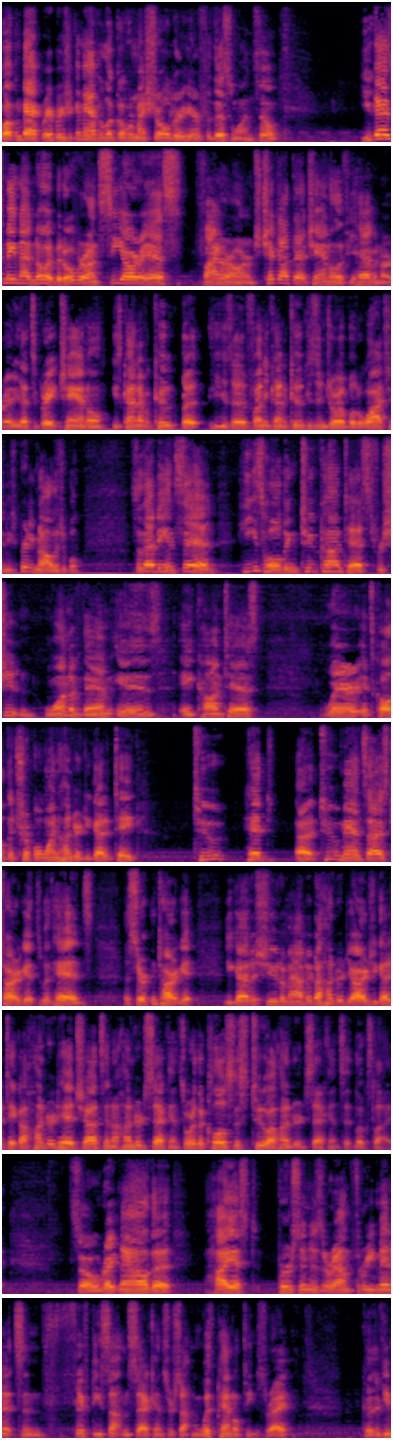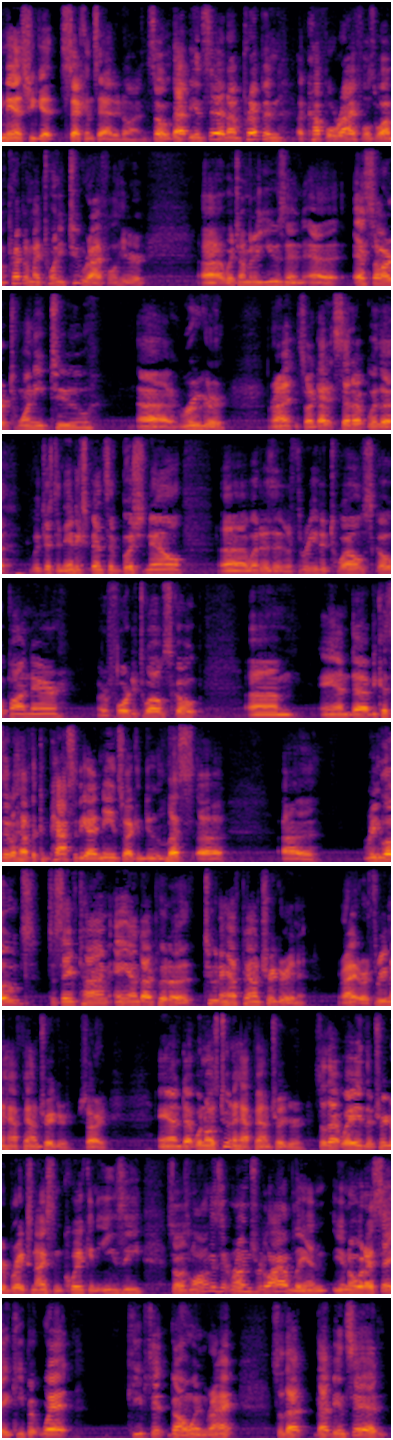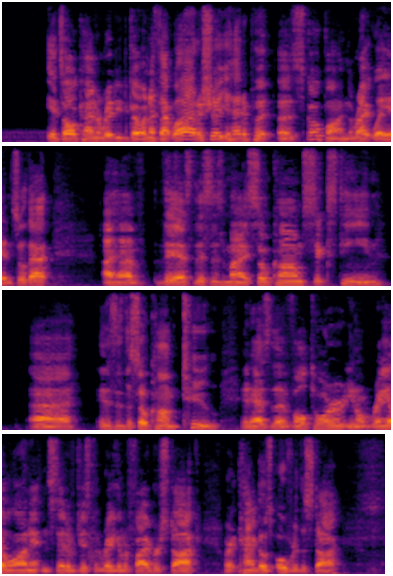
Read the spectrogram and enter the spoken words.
Welcome back, Rippers. You're going to have to look over my shoulder here for this one. So, you guys may not know it, but over on CRS Firearms, check out that channel if you haven't already. That's a great channel. He's kind of a kook, but he's a funny kind of kook. He's enjoyable to watch, and he's pretty knowledgeable. So, that being said, he's holding two contests for shooting. One of them is a contest where it's called the Triple 100. You got to take two head, uh, two man-sized targets with heads, a certain target. You got to shoot them out at 100 yards. You got to take 100 headshots in 100 seconds, or the closest to 100 seconds, it looks like. So right now, the highest person is around three minutes and 50 something seconds or something with penalties, right? Because if you miss, you get seconds added on. So that being said, I'm prepping a couple rifles. Well, I'm prepping my 22 rifle here uh, which I'm going to use an uh, SR22 uh, Ruger, right? So I got it set up with a with just an inexpensive Bushnell. Uh, what is it? A three to twelve scope on there, or four to twelve scope, um, and because it'll have the capacity I need, so I can do less reloads to save time, and I put a two and a half pound trigger in it, right, or three and a half pound trigger. Sorry and uh, well no it's two and a half pound trigger. So that way the trigger breaks nice and quick and easy. So as long as it runs reliably and you know what i say keep it wet keeps it going right? So that that being said it's all kind of ready to go and i thought well i ought to show you how to put a scope on the right way. And so that i have this. This is my socom 16 uh this is the SOCOM 2. It has the VLTOR, you know, rail on it instead of just the regular fiber stock or it kind of goes over the stock.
